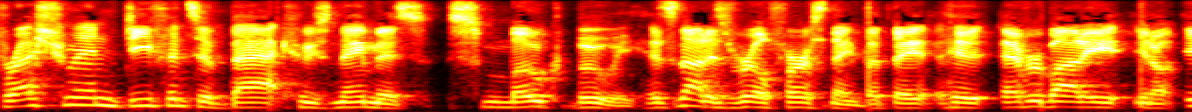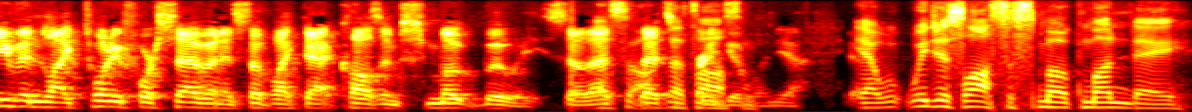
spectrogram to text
freshman defensive back whose name is Smoke Bowie. It's not his real first name, but they his, everybody, you know, even like 24/7 and stuff like that calls him Smoke Bowie. So that's that's, that's, that's a pretty awesome. good one. Yeah. yeah. yeah. we just lost a Smoke Monday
